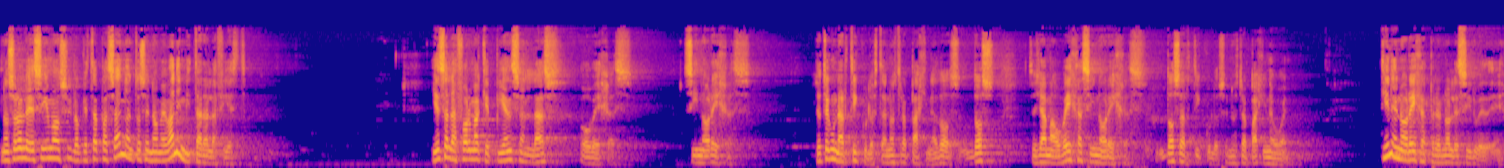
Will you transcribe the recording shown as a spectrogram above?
nosotros le decimos lo que está pasando, entonces no me van a invitar a la fiesta. Y esa es la forma que piensan las ovejas, sin orejas. Yo tengo un artículo, está en nuestra página, dos, dos, se llama Ovejas sin orejas, dos artículos en nuestra página web. Tienen orejas, pero no les sirve de,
